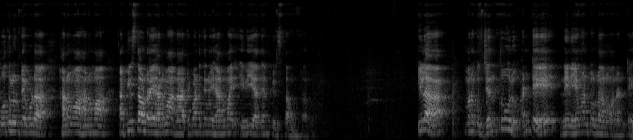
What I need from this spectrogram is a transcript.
కోతులు ఉంటే కూడా హనుమ హనుమ అని పిలుస్తూ ఉంటారు. ఏ హనుమ నా అట్టిపండు తిను ఈ హనుమ ఇది అది అని పిలుస్తూ ఉంటారు. ఇలా మనకు జంతువులు అంటే నేను ఏమంటున్నాను అని అంటే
